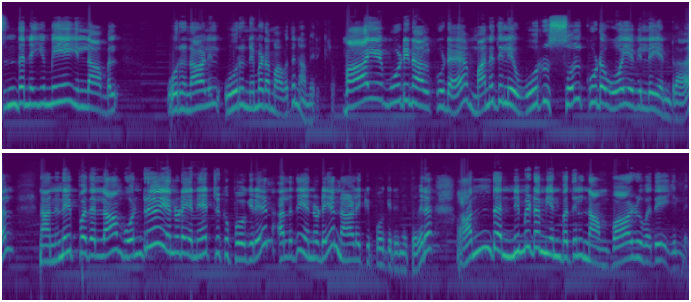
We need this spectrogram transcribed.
சிந்தனையுமே இல்லாமல் ஒரு நாளில் ஒரு நிமிடமாவது நாம் இருக்கிறோம். வாயை மூடினால் கூட மனதிலே ஒரு சொல் கூட ஓயவில்லை என்றால் நான் நினைப்பதெல்லாம் ஒன்று என்னுடைய நேற்றுக்கு போகிறேன் அல்லது என்னுடைய நாளைக்கு போகிறேனே தவிர அந்த நிமிடம் என்பதில் நாம் வாழுவதே இல்லை.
